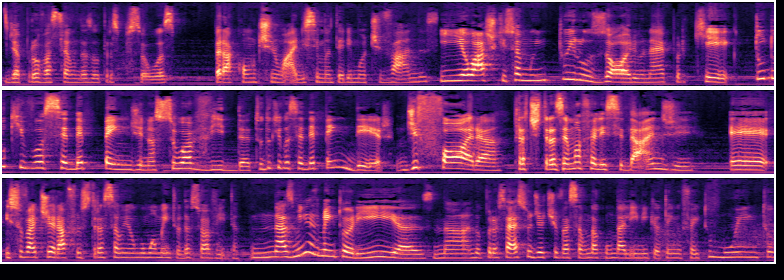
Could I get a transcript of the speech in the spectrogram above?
de aprovação das outras pessoas para continuar e se manterem motivadas. E eu acho que isso é muito ilusório, né? Porque tudo que você depende na sua vida, tudo que você depender de fora para te trazer uma felicidade, é, isso vai te gerar frustração em algum momento da sua vida. Nas minhas mentorias, na, no processo de ativação da Kundalini, que eu tenho feito muito,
